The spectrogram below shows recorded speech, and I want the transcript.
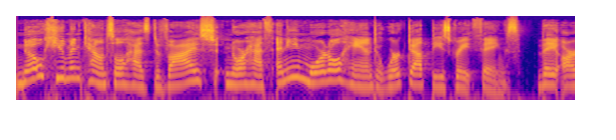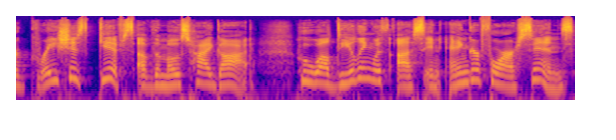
no human counsel has devised, nor hath any mortal hand worked out these great things. They are gracious gifts of the Most High God, who, while dealing with us in anger for our sins,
